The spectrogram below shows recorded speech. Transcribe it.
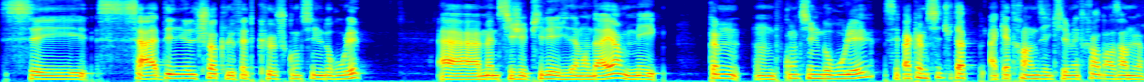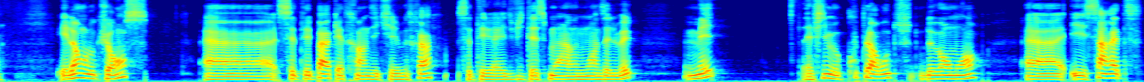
c'est ça a atténué le choc, le fait que je continue de rouler. même si j'ai pilé évidemment derrière, mais comme on continue de rouler, c'est pas comme si tu tapes à 90 km/h dans un mur. Et là, en l'occurrence, Euh, c'était pas à 90 km/h, c'était à une vitesse moins, moins élevée, mais la fille me coupe la route devant moi euh, et s'arrête.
